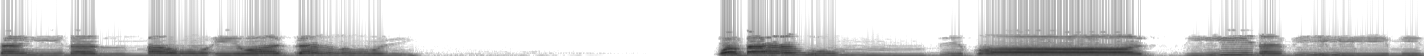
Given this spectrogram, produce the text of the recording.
بَيْنَ الْمَرْءِ وَزَوْجِهِ وَمَا هُمْ بِضَارِّينَ بِهِ مِنْ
